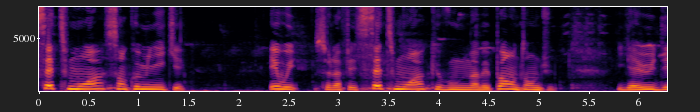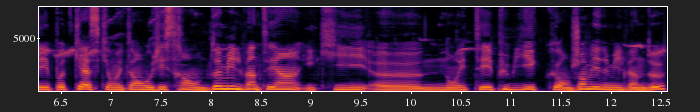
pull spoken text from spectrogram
7 mois sans communiquer. Et oui, cela fait 7 mois que vous ne m'avez pas entendu. Il y a eu des podcasts qui ont été enregistrés en 2021 et qui euh, n'ont été publiés qu'en janvier 2022,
